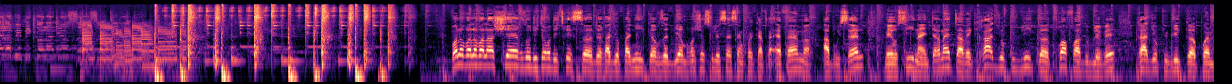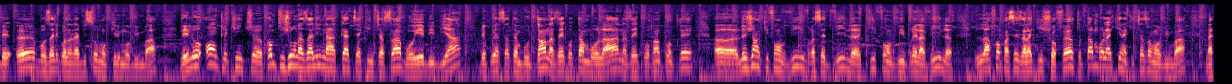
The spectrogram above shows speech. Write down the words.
Tell Aviv, Mikol, Ani, Osos, Voilà, voilà, voilà, chers auditeurs, auditrices de Radio Panique, vous êtes bien branchés sur le 5.4 FM à Bruxelles, mais aussi na Internet avec Radio Public 3 fois W, radiopublic.be, Bozali Konanabiso Mokili Mobimba, Lelo Oncle Kinch, comme toujours, Nazali na Katia Kinshasa, Boyebi bien, depuis un certain bout de temps, Nazali Tambola, Nazali rencontrer euh, les gens qui font vivre cette ville, qui font vibrer la ville. La fois passée, Zalaki chauffeur, Tambola qui na Kinshasa Mobimba, na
